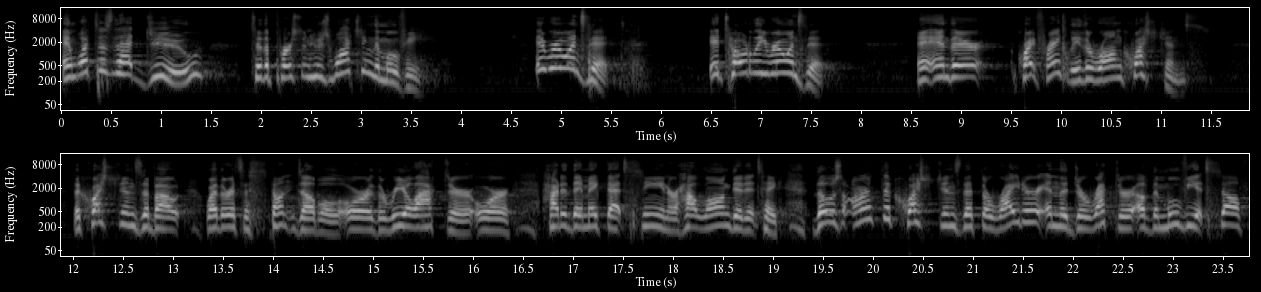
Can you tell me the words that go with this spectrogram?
And what does that do to the person who's watching the movie? It ruins it. It totally ruins it. And they're, quite frankly, the wrong questions. The questions about whether it's a stunt double or the real actor or how did they make that scene or how long did it take, those aren't the questions that the writer and the director of the movie itself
